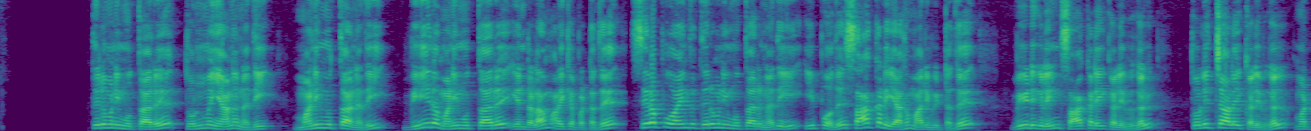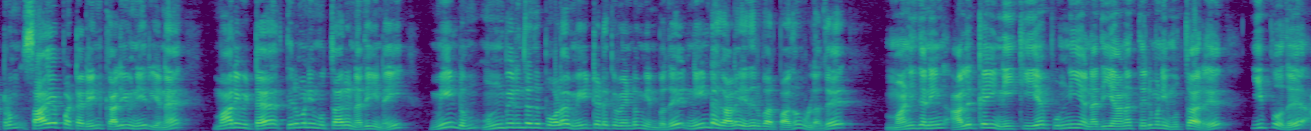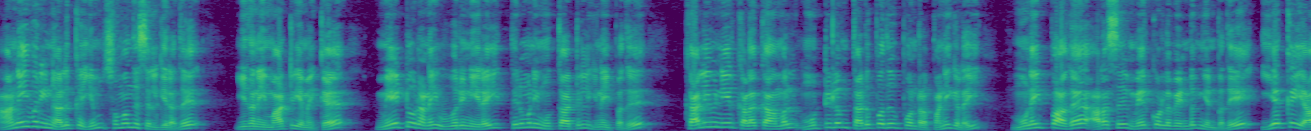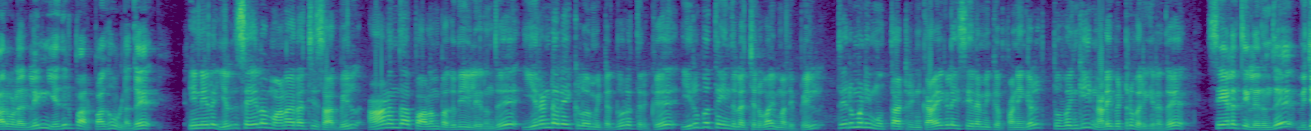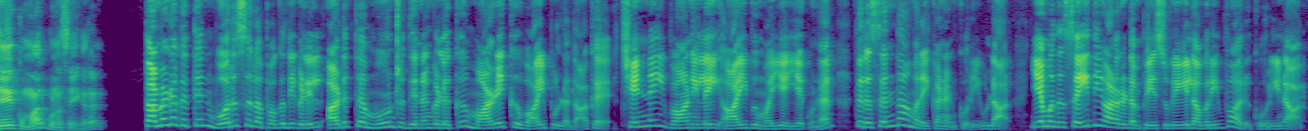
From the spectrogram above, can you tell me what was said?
திருமணிமுத்தாறு தொன்மையான நதி மணிமுத்தா நதி வீர மணிமுத்தாறு என்றெல்லாம் அழைக்கப்பட்டது. சிறப்பு வாய்ந்த திருமணிமுத்தாறு நதி இப்போது சாக்கடையாக மாறிவிட்டது. வீடுகளின் சாக்கடை கழிவுகள் தொழிற்சாலை கழிவுகள் மற்றும் சாயப்பட்டரின் கழிவுநீர் என மாறிவிட்ட திருமணிமுத்தாறு நதியினை மீண்டும் முன்பிருந்தது போல மீட்டெடுக்க வேண்டும் என்பது நீண்டகால எதிர்பார்ப்பாக உள்ளது. மனிதனின் அழுக்கை நீக்கிய புண்ணிய நதியான திருமணி முத்தாறு இப்போது அனைவரின் அழுக்கையும் சுமந்து செல்கிறது. இதனை மாற்றியமைக்க மேட்டூர் அணை உபரி நீரை திருமணி முத்தாற்றில் இணைப்பது கழிவுநீர் கலக்காமல் முற்றிலும் தடுப்பது போன்ற பணிகளை முனைப்பாக அரசு மேற்கொள்ள வேண்டும் என்பதே இயற்கை ஆர்வலர்களின் எதிர்பார்ப்பாக உள்ளது. இந்நிலையில் சேலம் மாநகராட்சி சார்பில் ஆனந்தா பாலம் பகுதியிலிருந்து இரண்டரை கிலோமீட்டர் தூரத்திற்கு இருபத்தைந்து லட்சம் ரூபாய் மதிப்பில் திருமணி முத்தாற்றின் கரைகளை சீரமைக்கும் பணிகள் துவங்கி நடைபெற்று வருகிறது. சேலத்திலிருந்து விஜயகுமார் குணசேகரன். தமிழகத்தின் ஒரு சில பகுதிகளில் அடுத்த மூன்று தினங்களுக்கு மழைக்கு வாய்ப்புள்ளதாக சென்னை வானிலை ஆய்வு மைய இயக்குநர் திரு செந்தாமரை கண்ணன் கூறியுள்ளார். எமது செய்தியாளரிடம் பேசுகையில் அவர் இவ்வாறு கூறினார்.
